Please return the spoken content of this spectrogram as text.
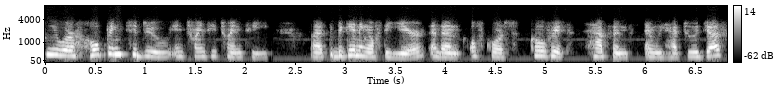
we were hoping to do in 2020 uh, at the beginning of the year. And then of course, COVID happened and we had to adjust.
